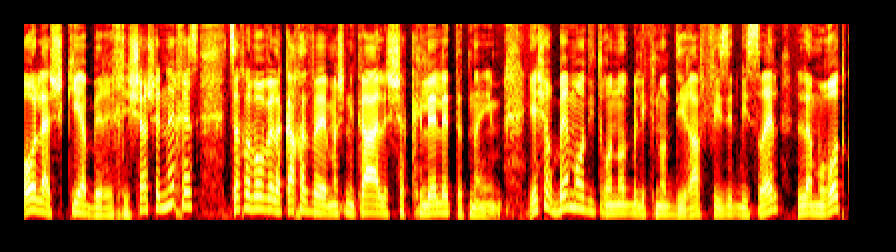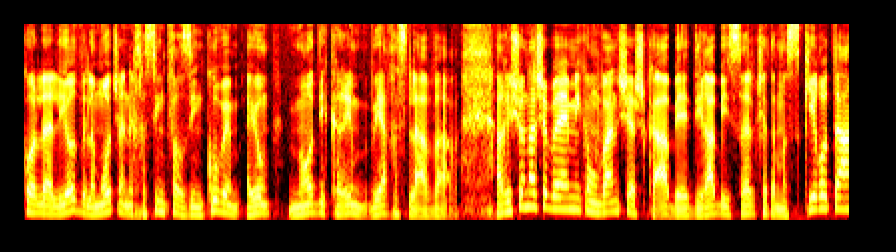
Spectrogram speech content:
או להשקיע ברכישה של נכס, צריך לבוא ולקחת ומה שנקרא לשקלל את התנאים. יש הרבה מאוד יתרונות בלקנות דירה פיזית בישראל, למרות כל העליות ולמרות שהנכסים כבר זינקו והם היום מאוד יקרים ביחס לעבר. הראשונה שבהם היא כמובן שהשקעה בדירה בישראל כשאתה משכיר אותה,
